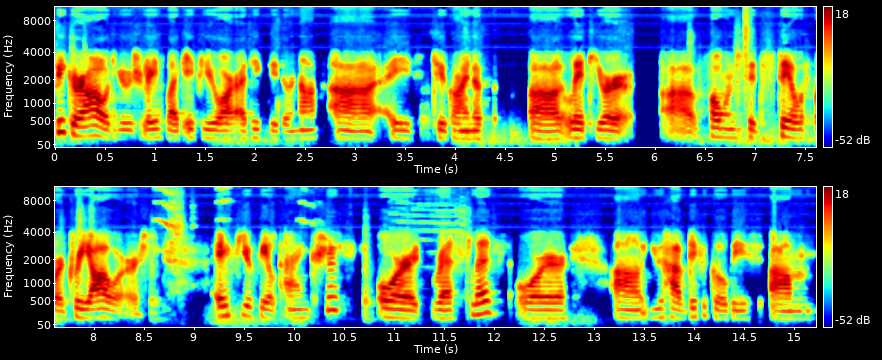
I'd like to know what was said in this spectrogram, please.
figure out usually like if you are addicted or not uh, is to kind of uh, let your uh, phone sit still for three hours. if you feel anxious or restless or uh, you have difficulties um,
